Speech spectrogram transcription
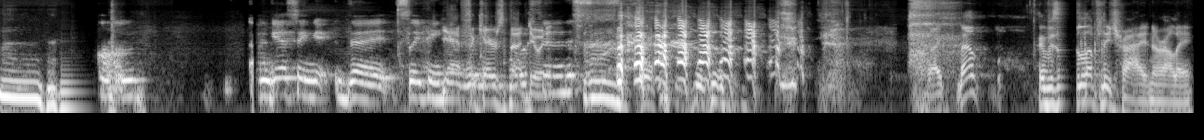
Um, I'm guessing the sleeping Yeah, Fi'cayr's not doing it. worsened. Like, well, it was a lovely try, Nerali.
